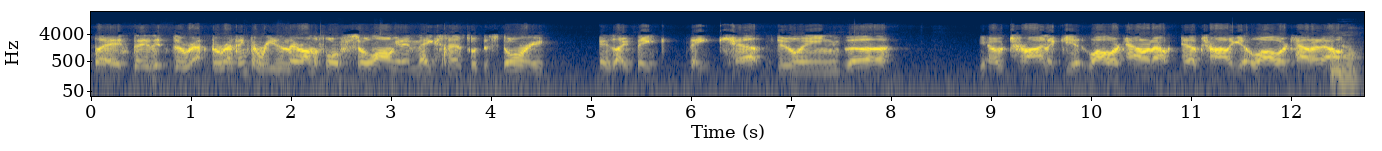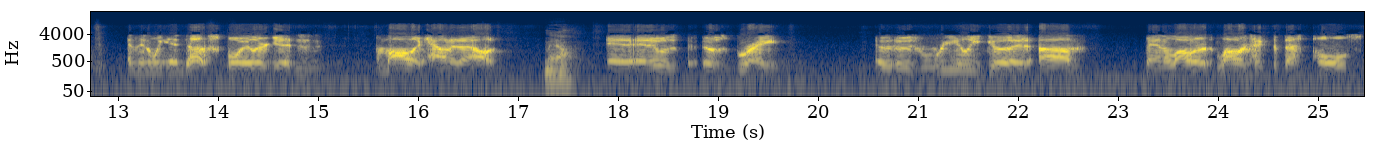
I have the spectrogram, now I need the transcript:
But it, they, the, the, the, I think the reason they were on the floor for so long, and it makes sense with the story, is like they they kept doing the, you know, trying to get Lawler counted out, kept trying to get Lawler counted out, yeah. and then we end up spoiler getting Kamala counted out, Yeah. and, and it was it was great. It was, it was really good. Um, man, Lawler Lawler takes the best polls.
